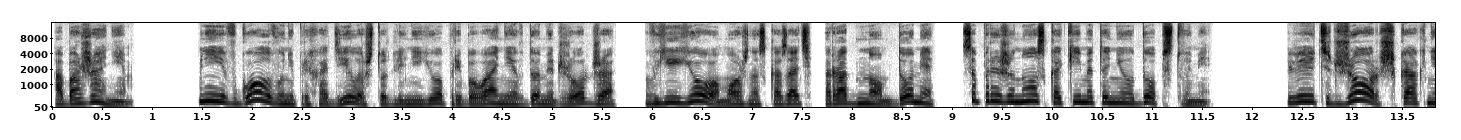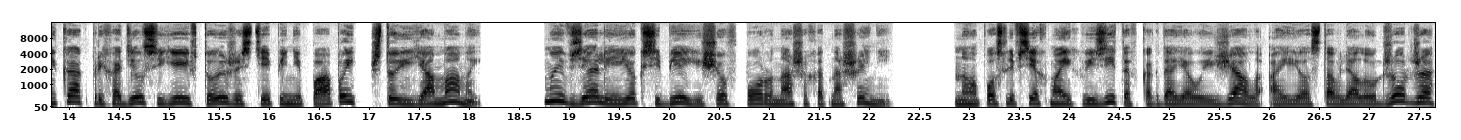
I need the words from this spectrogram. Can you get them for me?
обожанием. Мне и в голову не приходило, что для нее пребывание в доме Джорджа, в ее, можно сказать, родном доме, сопряжено с какими-то неудобствами. Ведь Джордж как-никак приходился ей в той же степени папой, что и я мамой. Мы взяли ее к себе еще в пору наших отношений. Но после всех моих визитов, когда я уезжала, а ее оставляла у Джорджа,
